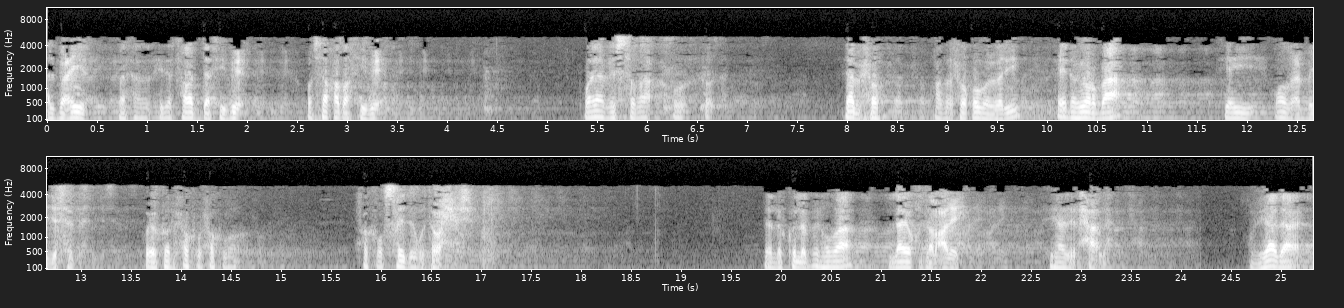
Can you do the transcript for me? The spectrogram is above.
البعير مثلا إذا تردى في بئر وسقط في بئر ولم يستطع ذبحه هذا حكم البريء فإنه يربع في أي موضع من جسده ويكون حكم حكم حكم الصيد المتوحش. لأن كل منهما لا يقدر عليه. في هذه الحالة. وفي هذا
